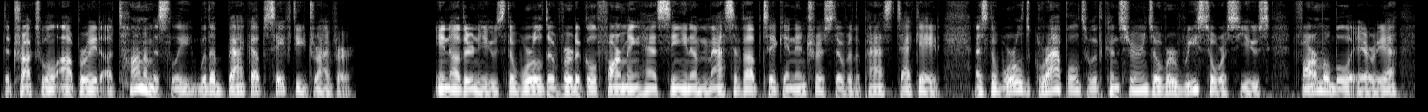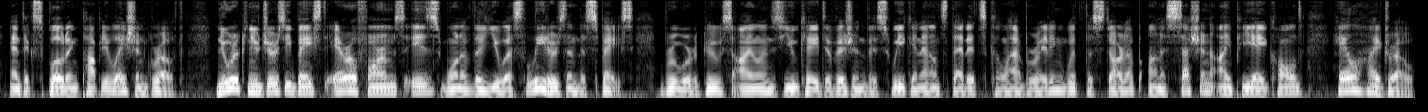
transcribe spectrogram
The trucks will operate autonomously with a backup safety driver. In other news, the world of vertical farming has seen a massive uptick in interest over the past decade as the world grapples with concerns over resource use, farmable area, and exploding population growth. Newark, New Jersey based AeroFarms is one of the U.S. leaders in the space. Brewer Goose Island's UK division this week announced that it's collaborating with the startup on a session IPA called Hail Hydro.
